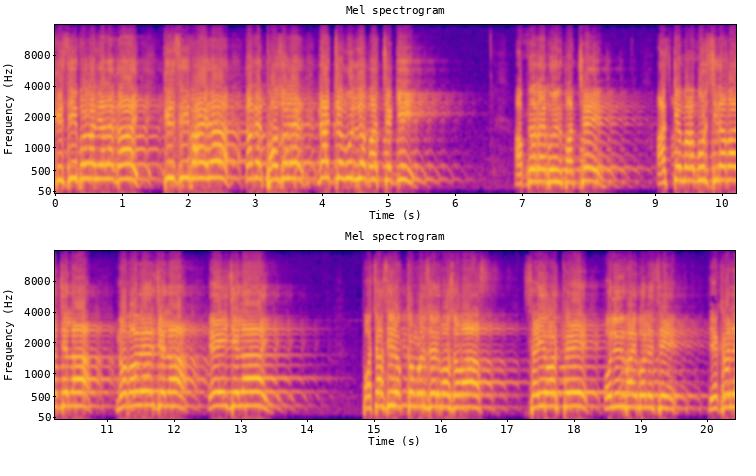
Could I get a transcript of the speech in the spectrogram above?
কৃষি প্রধান এলাকায়, কৃষি ভাইরা তাদের ফসলের ন্যায্য মূল্য পাচ্ছে কি? আপনারাই বলুন, পাচ্ছে? আজকে মা মুর্শিদাবাদ জেলা, নবাবের জেলা, এই জেলায় পঁচাশি লক্ষ মানুষের বসবাস। সেই অর্থে অলির ভাই বলেছে এখানে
